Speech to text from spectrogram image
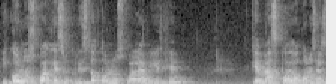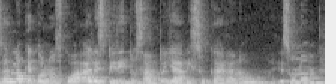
y conozco a Jesucristo, conozco a la Virgen, ¿qué más puedo conocer? Eso es lo que conozco, al Espíritu Santo, ya vi su cara, ¿no? Es un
